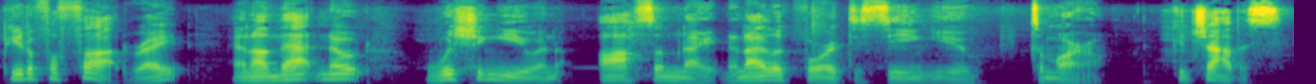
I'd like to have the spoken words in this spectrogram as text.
Beautiful thought, right? And on that note, wishing you an awesome night, and I look forward to seeing you tomorrow. Good Shabbos.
